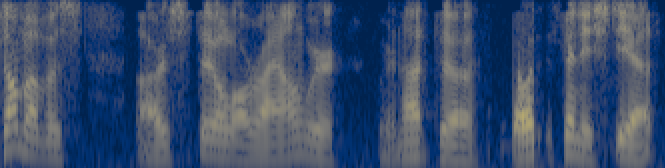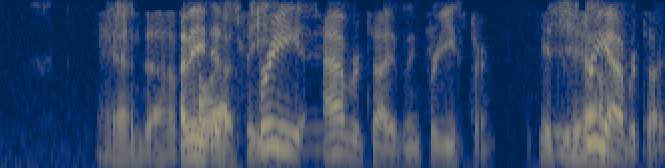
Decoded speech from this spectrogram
some of us are still around. We're we're not uh, finished yet. And uh, I mean, so it's the, free advertising for Eastern. It's Yeah. free advertising.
